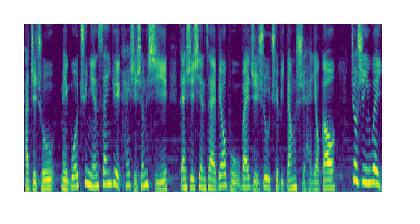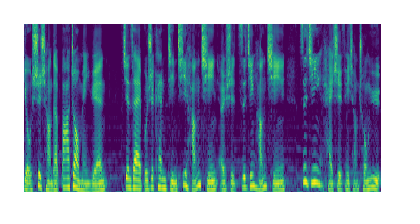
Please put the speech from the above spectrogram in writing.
他指出，美国去年三月开始升息，但是现在标普五百指数却比当时还要高，就是因为有市场的八兆美元。现在不是看景气行情，而是资金行情，资金还是非常充裕。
